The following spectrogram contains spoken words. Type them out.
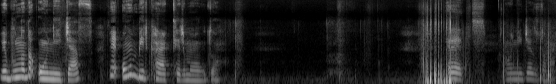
Ve buna da oynayacağız. Ve 11 karakterim oldu. Evet. Oynayacağız o zaman.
